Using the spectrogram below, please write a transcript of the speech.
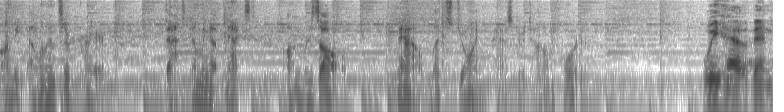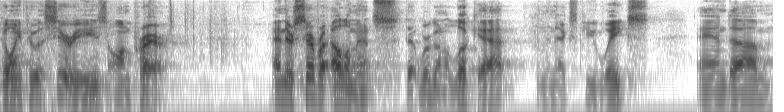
on the elements of prayer. That's coming up next on Resolve. Now, let's join Pastor Tom Porter. We have been going through a series on prayer. And there's several elements that we're going to look at in the next few weeks. And um,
